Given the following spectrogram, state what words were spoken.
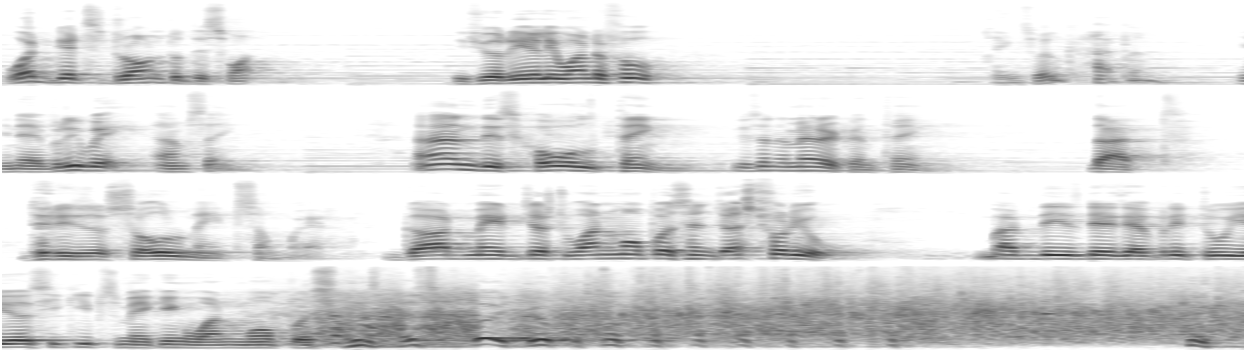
what gets drawn to this one. If you're really wonderful, things will happen in every way, I'm saying. And this whole thing is an American thing, that there is a soulmate somewhere. God made just one more person just for you, but these days every two years he keeps making one more person for you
